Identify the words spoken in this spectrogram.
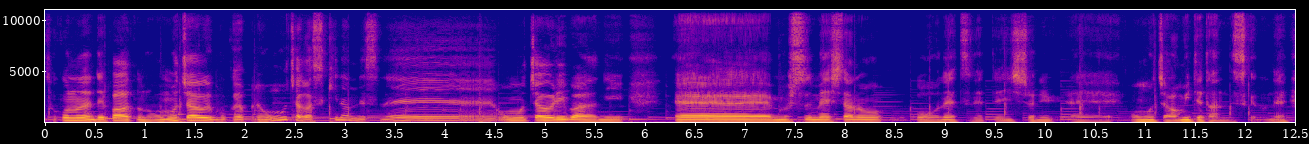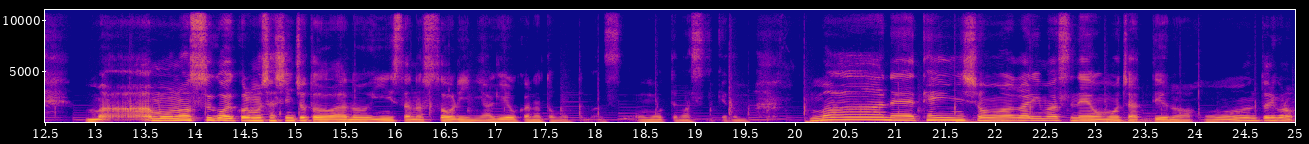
そこのね、デパートのおもちゃ売り、僕やっぱね、おもちゃが好きなんですね。おもちゃ売り場に、えー、娘、下の子をね、連れて一緒に、えー、おもちゃを見てたんですけどね。まあ、ものすごい、これも写真ちょっと、あの、インスタのストーリーにあげようかなと思ってます。思ってますけども。まあね、テンション上がりますね、おもちゃっていうのは。本当にこの、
